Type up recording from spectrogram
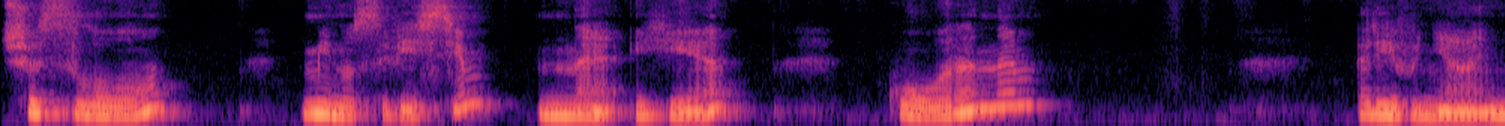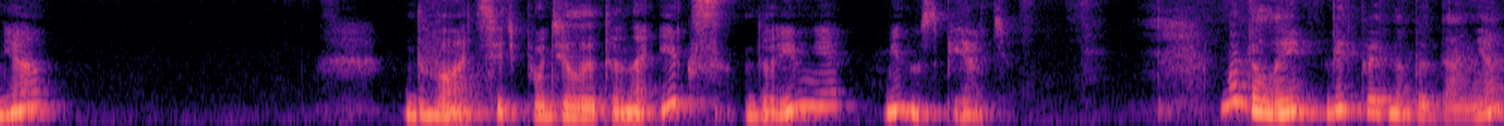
число мінус 8 не є коренем рівняння 20 поділити на х дорівнює мінус 5. Дали відповідь на питання,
